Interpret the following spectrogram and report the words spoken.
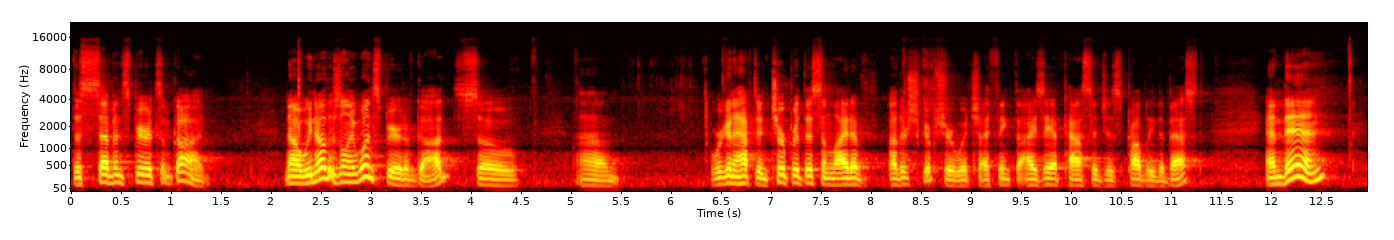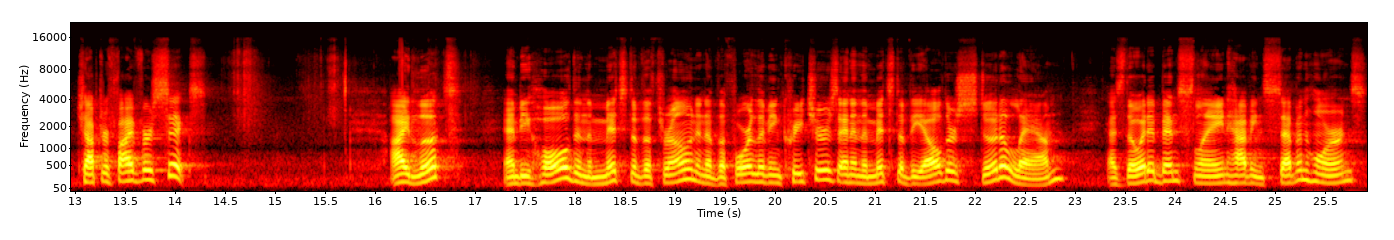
the seven spirits of God. Now, we know there's only one Spirit of God, so um, we're going to have to interpret this in light of other scripture, which I think the Isaiah passage is probably the best. And then, chapter 5, verse 6. I looked, and behold, in the midst of the throne and of the four living creatures, and in the midst of the elders, stood a lamb, as though it had been slain, having seven horns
